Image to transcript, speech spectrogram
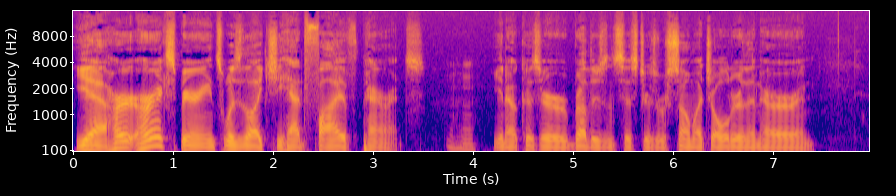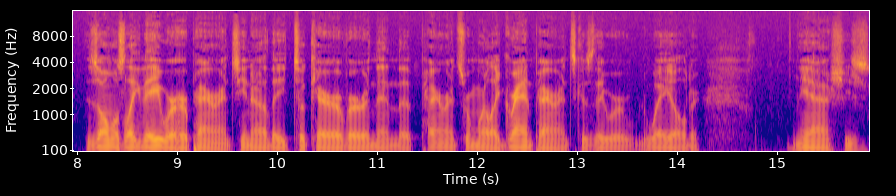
yeah. Her her experience was like she had five parents. hmm You know, because her brothers and sisters were so much older than her, and it was almost like they were her parents. You know, they took care of her, and then the parents were more like grandparents because they were way older. Yeah, she's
